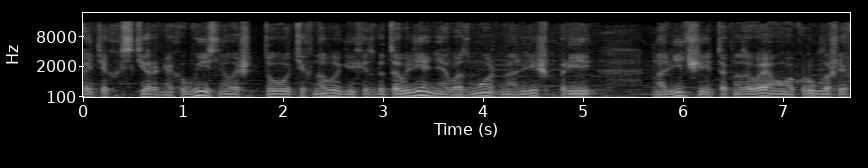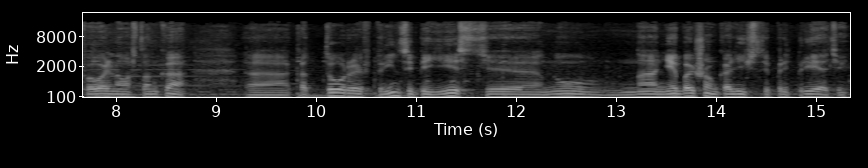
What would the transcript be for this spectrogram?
этих стержнях. Выяснилось, что технология их изготовления возможна лишь при наличии так называемого круглошлифовального станка, э, который, в принципе, есть э, ну, на небольшом количестве предприятий.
